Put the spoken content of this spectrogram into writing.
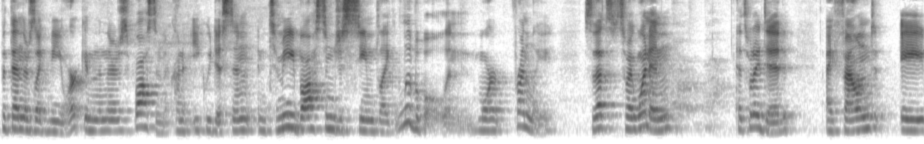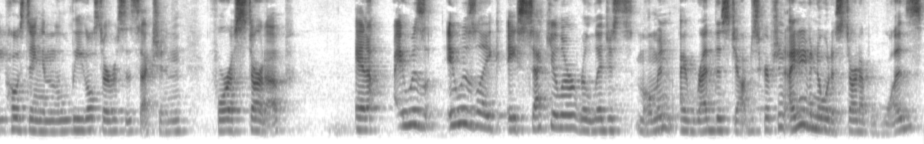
but then there's like New York and then there's Boston. They're kind of equidistant. And to me, Boston just seemed like livable and more friendly. So that's so I went in. That's what I did. I found a posting in the legal services section for a startup. And it was it was like a secular religious moment. I read this job description. I didn't even know what a startup was.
